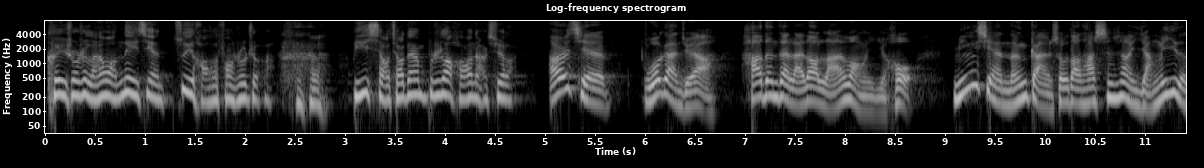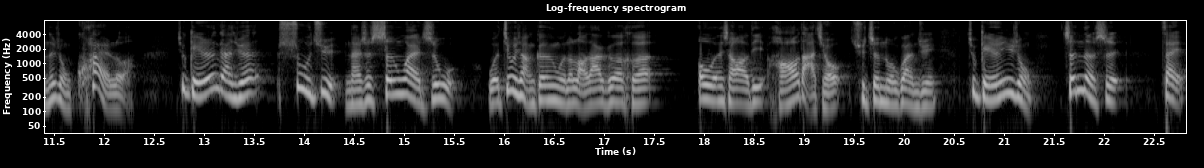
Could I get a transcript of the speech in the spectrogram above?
可以说是篮网内线最好的防守者了，比小乔丹不知道好到哪去了。而且我感觉啊，哈登在来到篮网以后，明显能感受到他身上洋溢的那种快乐，就给人感觉数据乃是身外之物，我就想跟我的老大哥和欧文小老弟好好打球，去争夺冠军，就给人一种真的是在。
